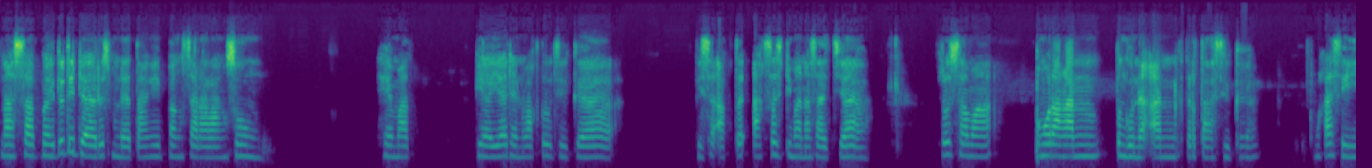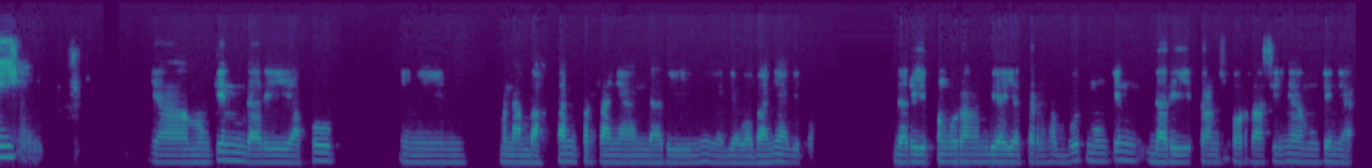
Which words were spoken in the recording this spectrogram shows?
nasabah itu tidak harus mendatangi bank secara langsung. Hemat biaya dan waktu juga bisa akses di mana saja. Terus sama pengurangan penggunaan kertas juga. Terima kasih. Ya, mungkin dari aku ingin menambahkan pertanyaan dari ini ya jawabannya gitu. Dari pengurangan biaya tersebut mungkin dari transportasinya mungkin ya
